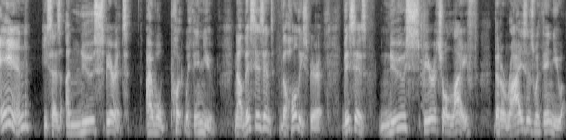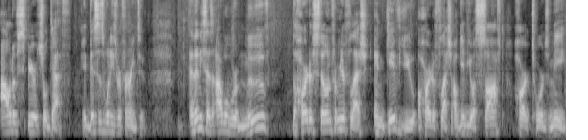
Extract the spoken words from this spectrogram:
And he says, a new spirit I will put within you. Now, this isn't the Holy Spirit, this is new spiritual life that arises within you out of spiritual death. This is what he's referring to. And then he says, I will remove the heart of stone from your flesh and give you a heart of flesh. I'll give you a soft heart towards me,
